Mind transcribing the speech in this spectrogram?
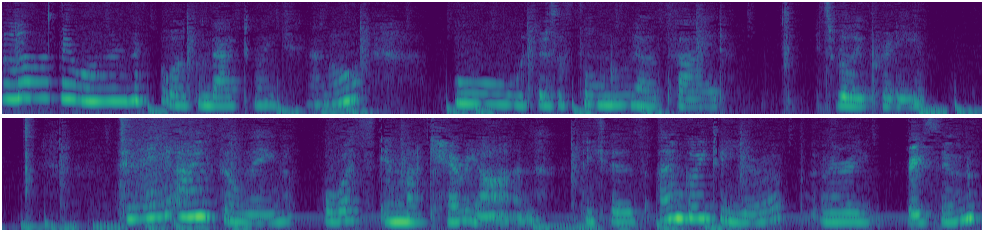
Hello everyone! Welcome back to my channel. Ooh, there's a full moon outside. It's really pretty. Today I'm filming what's in my carry-on because I'm going to Europe very, very soon.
